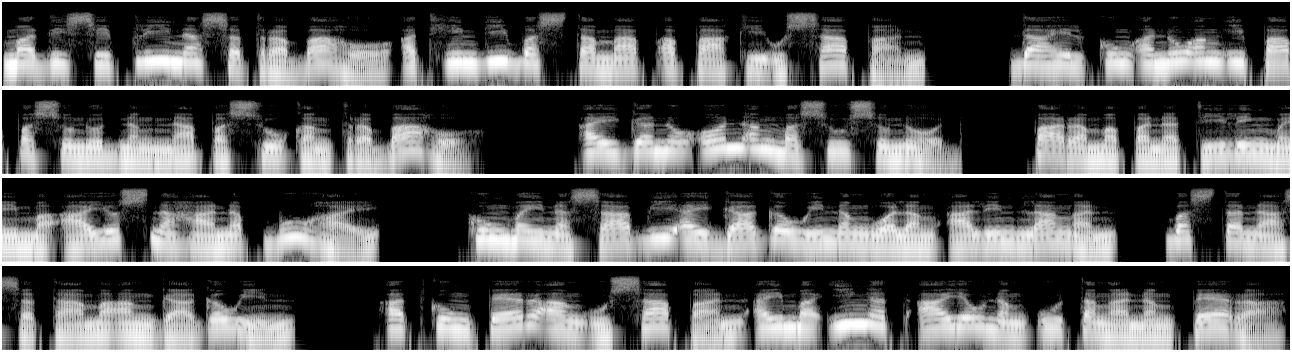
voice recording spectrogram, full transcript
madisiplina sa trabaho at hindi basta mapapaki usapan, dahil kung ano ang ipapasunod ng napasukang trabaho, ay ganoon ang masusunod, para mapanatiling may maayos na hanap buhay, kung may nasabi ay gagawin ng walang alinlangan, basta nasa tama ang gagawin, at kung pera ang usapan ay maingat ayaw ng utangan ng pera,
